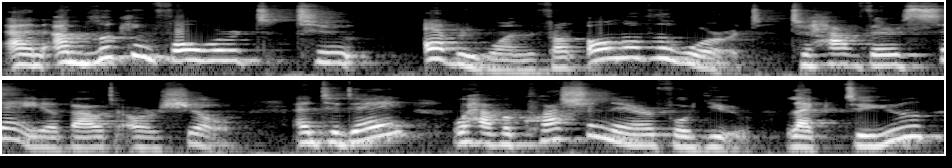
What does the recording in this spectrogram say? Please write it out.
And I'm looking forward to everyone from all over the world to have their say about our show. And today we have a questionnaire for you. Like, do you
